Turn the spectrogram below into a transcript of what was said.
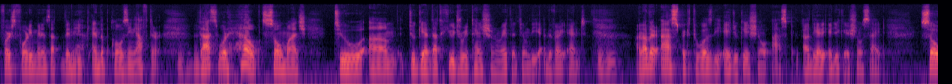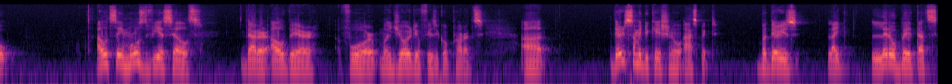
first 40 minutes that then yeah. we end up closing after. Mm-hmm. That's what helped so much to um, to get that huge retention rate until the, at the very end. Mm-hmm. Another aspect was the educational aspect, uh, the educational side. So I would say most VSLs that are out there for majority of physical products, uh, there is some educational aspect, but there is like little bit that's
